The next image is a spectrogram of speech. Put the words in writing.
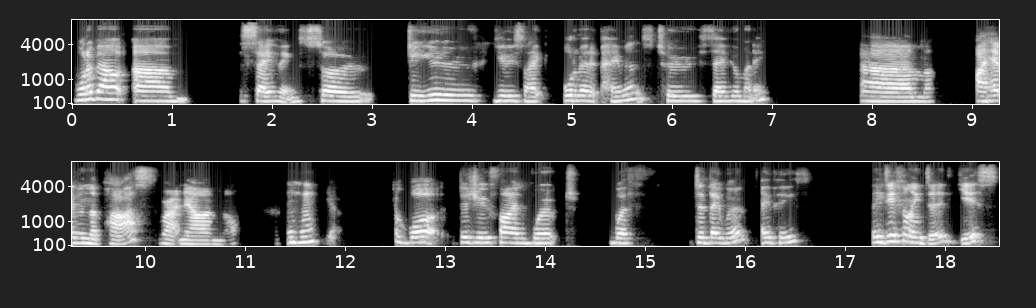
What about um, savings? So, do you use like automatic payments to save your money? Um, I have in the past. Right now, I'm not. Mm-hmm. Yeah. What did you find worked with? Did they work APs? They definitely did, yes.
